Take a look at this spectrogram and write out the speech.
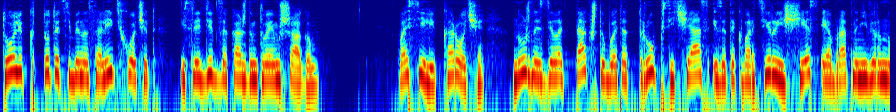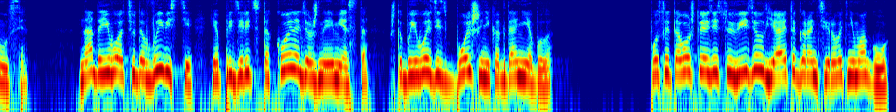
то ли кто-то тебе насолить хочет и следит за каждым твоим шагом. Василий, короче, нужно сделать так, чтобы этот труп сейчас из этой квартиры исчез и обратно не вернулся. Надо его отсюда вывести и определить в такое надежное место, чтобы его здесь больше никогда не было. После того, что я здесь увидел, я это гарантировать не могу,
